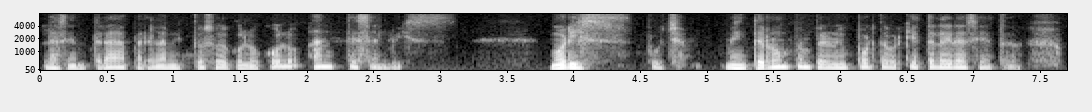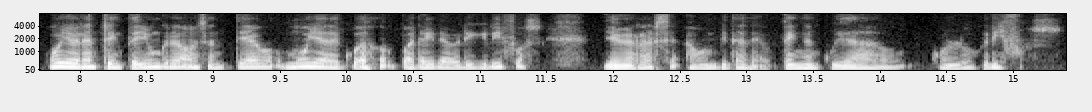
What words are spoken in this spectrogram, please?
las entradas para el amistoso de Colo Colo ante San Luis. Morís, pucha, me interrumpen, pero no importa porque esta es la gracia de esto. Hoy habrán 31 grados en Santiago, muy adecuado para ir a abrir grifos y agarrarse a bombitas de agua. Tengan cuidado con los grifos.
